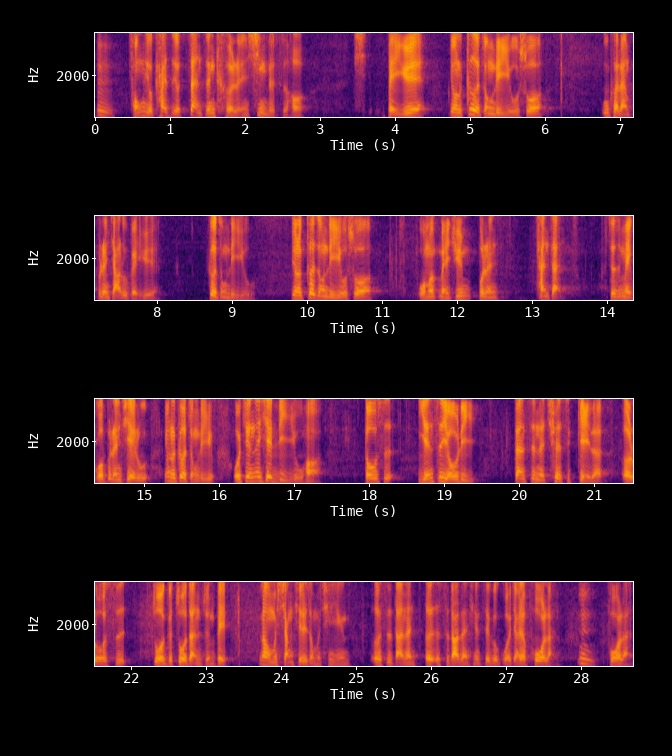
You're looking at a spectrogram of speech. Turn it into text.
嗯，从有开始有战争可能性的时候，北约用了各种理由说乌克兰不能加入北约，各种理由，用了各种理由说我们美军不能参战，就是美国不能介入，用了各种理由。我觉得那些理由哈都是言之有理，但是呢，确实给了俄罗斯做一个作战的准备，让我们想起了什么情形？二次大战，二二次大战前这个国家叫波兰。嗯，波兰，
